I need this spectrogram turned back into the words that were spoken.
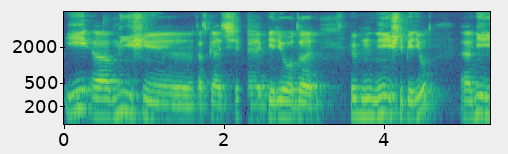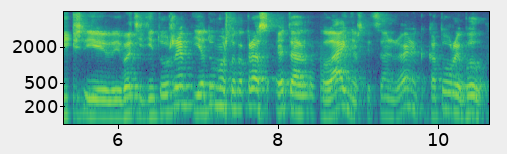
и э, нынешний, э, так сказать, э, период, нынешний период, не- и в эти дни тоже. Я думаю, что как раз это лайнер, специальный лайнер, который был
